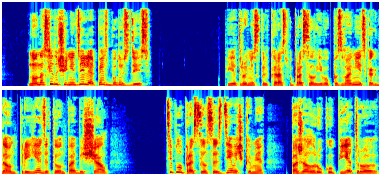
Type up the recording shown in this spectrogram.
— «но на следующей неделе опять буду здесь». Пьетро несколько раз попросил его позвонить, когда он приедет, и он пообещал. Тепло простился с девочками, пожал руку Пьетро,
